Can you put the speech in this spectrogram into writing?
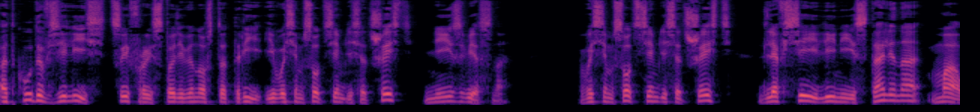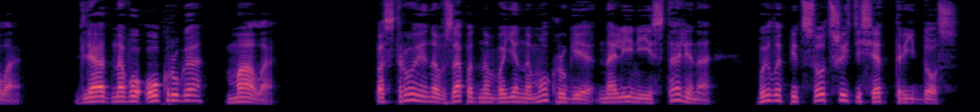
Откуда взялись цифры 193 и 876, неизвестно. 876 для всей линии Сталина мало, для одного округа мало. Построено в Западном военном округе на линии Сталина было 563 ДОС.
